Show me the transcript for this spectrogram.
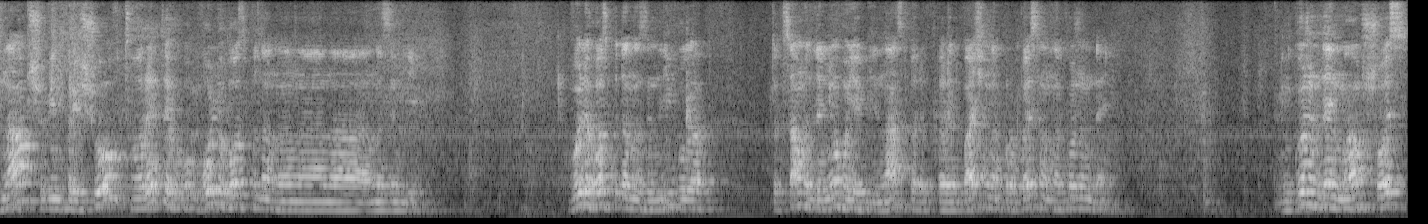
знав, що він прийшов творити волю Господа на, на, на, на землі. Воля Господа на землі була так само для нього, як для нас, передбачена, прописана на кожен день. Він кожен день мав щось,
